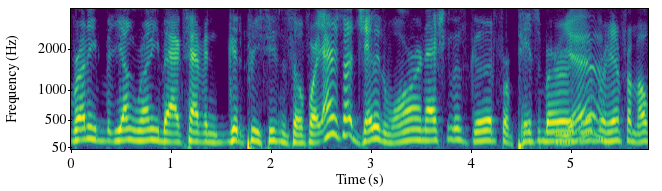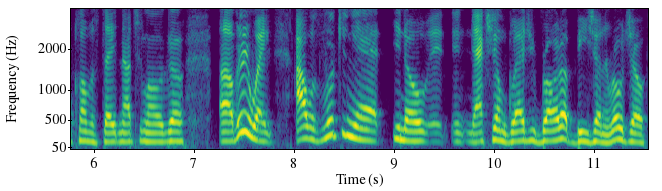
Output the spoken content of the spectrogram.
running young running backs having good preseason so far. I saw Jaylen Warren actually looks good for Pittsburgh. Yeah. Remember him from Oklahoma State not too long ago. Uh, but anyway, I was looking at you know, and actually I'm glad you brought up Bijan and Rojo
